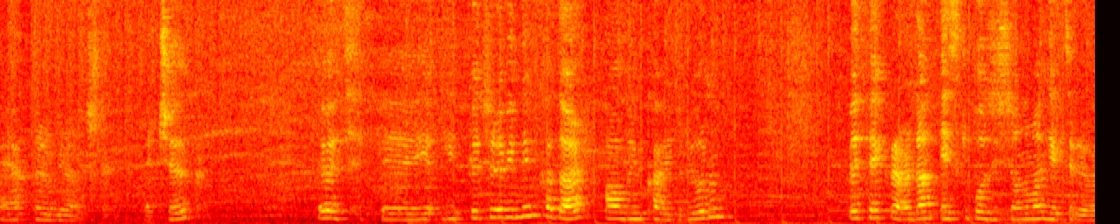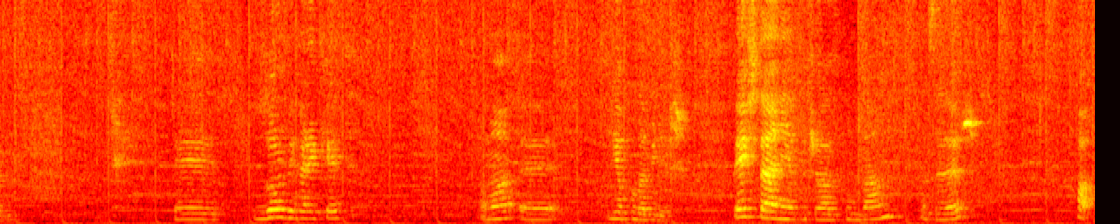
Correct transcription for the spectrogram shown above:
Ayaklarım birazcık açık. Evet, e, götürebildiğim kadar havluyu kaydırıyorum. Ve tekrardan eski pozisyonuma getiriyorum. E, zor bir hareket ama e, yapılabilir. 5 tane yapacağız bundan. Hazır. Hop.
